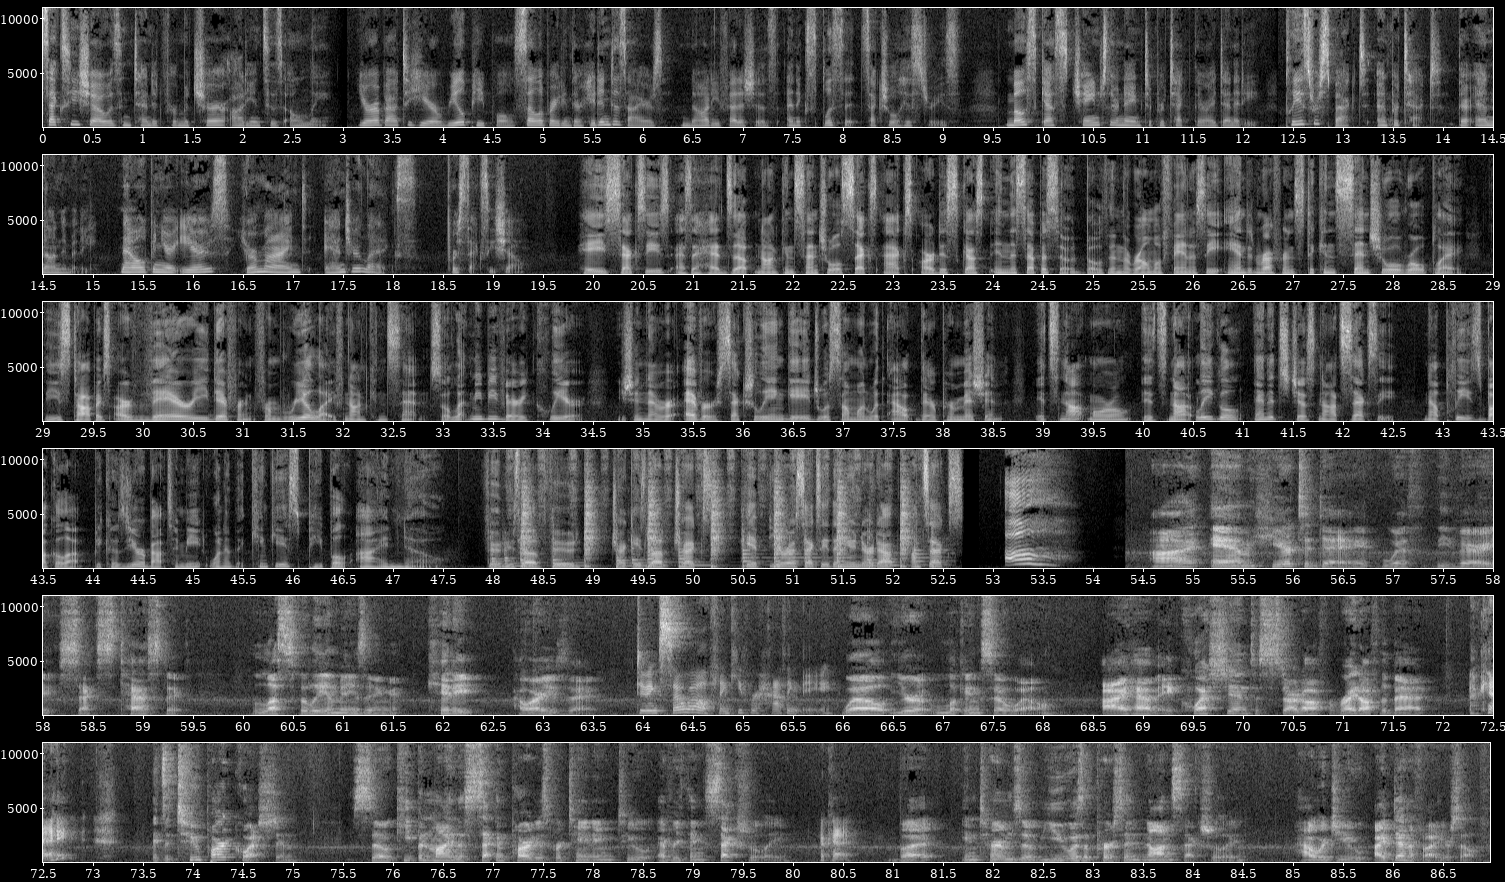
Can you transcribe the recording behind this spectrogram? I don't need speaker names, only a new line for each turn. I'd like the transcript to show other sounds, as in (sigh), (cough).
Sexy Show is intended for mature audiences only. You're about to hear real people celebrating their hidden desires, naughty fetishes, and explicit sexual histories. Most guests change their name to protect their identity. Please respect and protect their anonymity. Now open your ears, your mind, and your legs for Sexy Show.
Hey, sexies, as a heads up, non consensual sex acts are discussed in this episode, both in the realm of fantasy and in reference to consensual roleplay. These topics are very different from real life non consent, so let me be very clear. You should never ever sexually engage with someone without their permission. It's not moral, it's not legal, and it's just not sexy. Now please buckle up because you're about to meet one of the kinkiest people I know. Foodies love food, Trekkies love treks. If you're a sexy, then you nerd out on sex.
Oh!
I am here today with the very sextastic, lustfully amazing Kitty. How are you today?
Doing so well. Thank you for having me.
Well, you're looking so well. I have a question to start off right off the bat.
Okay.
It's a two part question. So keep in mind the second part is pertaining to everything sexually.
Okay.
But in terms of you as a person non sexually, how would you identify yourself?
